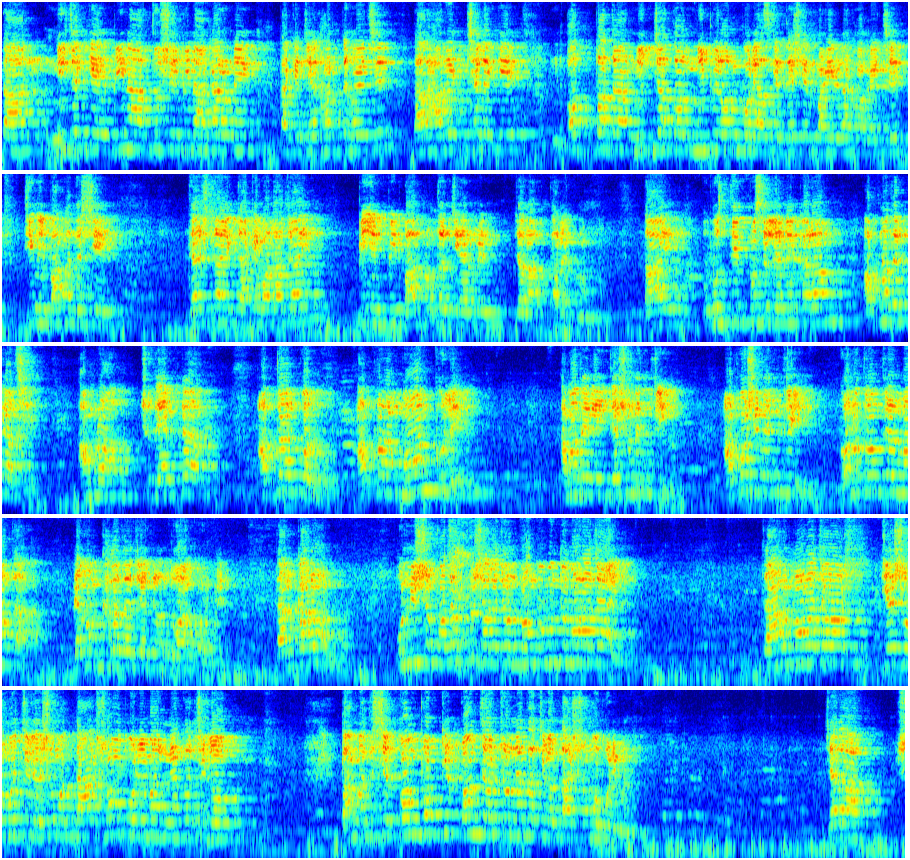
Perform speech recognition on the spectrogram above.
তার নিজেকে বিনা দোষে, বিনা কারণে তাকে জেল হারতে হয়েছে। তার আরেক ছেলেকে অত্যাচার, নির্যাতন, নিপীড়ন করে আজকে দেশের বাইরে রাখা হয়েছে, যিনি বাংলাদেশের দেশ নায়ক যাকে বলা যায় বিএনপির ভারপ্রাপ্ত চেয়ারম্যান জনাব তারেক রহমান। তাই উপস্থিত মুসলিম কারাম, আপনাদের কাছে আমরা শুধু একটা আবদার করব, আপনারা মন খুলে আমাদের এই দেশনেত্রী আপসী নেত্রী, গণতন্ত্রের মাতা বেগম খালেদার জন্য দোয়া করবেন। তার কারণ, উনিশশো পঁচাত্তর সালে যখন বঙ্গবন্ধু মারা যায়, তার মারা যাওয়ার যে সময় ছিল, এ সময় তার সম পরিমাণ নেতা ছিল। বাংলাদেশের কমপক্ষে পঞ্চাশ জন নেতা ছিল তার সম পরিমাণে যারা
